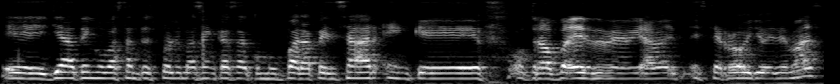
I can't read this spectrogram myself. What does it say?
eh, ya tengo bastantes problemas en casa como para pensar en que otra vez este rollo y demás.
